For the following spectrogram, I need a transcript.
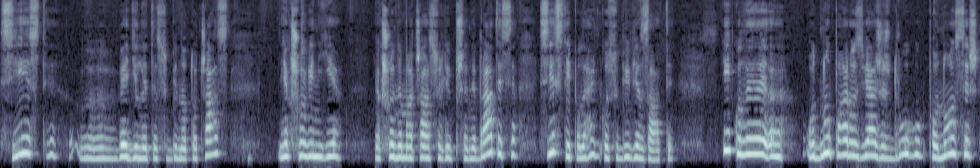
сісти, е, виділити собі на то час, якщо він є. Якщо нема часу, ліпше не братися, сісти і полегенько собі в'язати. І коли е, одну пару зв'яжеш, другу, поносиш,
